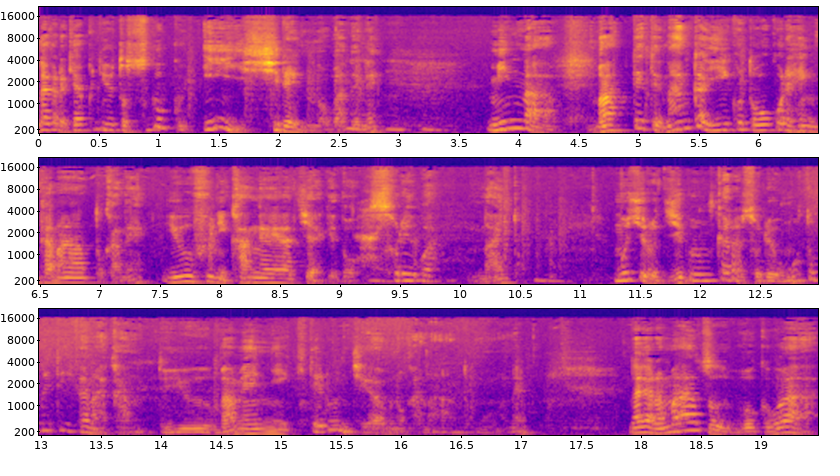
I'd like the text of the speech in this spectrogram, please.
だから逆に言うとすごくいい試練の場でね、みんな待ってて何かいいこと起これへんかなとかねいうふうに考えがちやけど、はい。それはないと、むしろ自分からそれを求めていかなあかんという場面に来てるん違うのかなと思うのね。だからまず僕は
